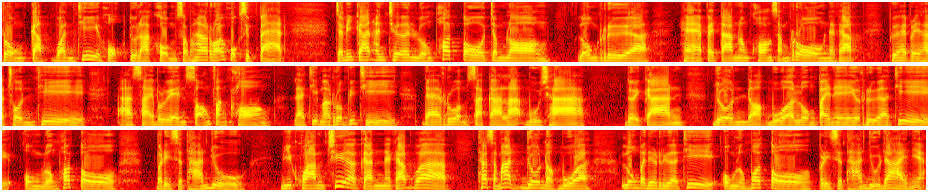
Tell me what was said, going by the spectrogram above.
ตรงกับวันที่ 6 ตุลาคม 2568จะมีการอัญเชิญหลวงพ่อโตจำลอง ลงเรือ แห่ไปตามลำคลองสำโรงนะครับ เพื่อให้ประชาชนที่อาศัยบริเวณสองฝั่งคลอง และที่มาร่วมพิธีได้ร่วมสักการะบูชา โดยการโยนดอกบัวลงไปในเรือที่องค์หลวงพ่อโตประดิษฐานอยู่ มีความเชื่อกันนะครับว่าถ้าสามารถโยนดอกบัวลงไปในเรือที่องค์หลวงพ่อโตประดิษฐานอยู่ได้เนี่ย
